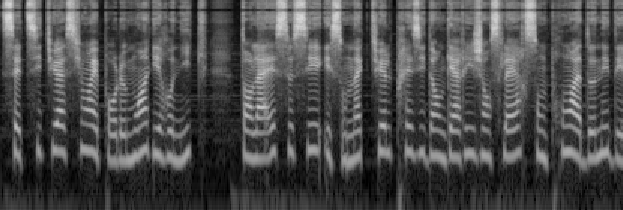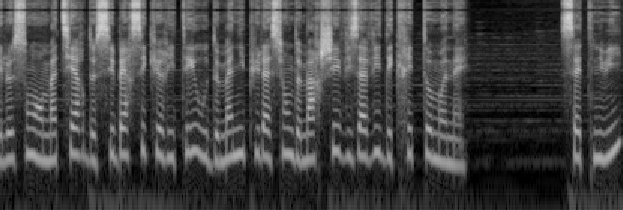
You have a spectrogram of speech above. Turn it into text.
cette situation est pour le moins ironique, tant la SEC et son actuel président Gary Gensler sont prompts à donner des leçons en matière de cybersécurité ou de manipulation de marché vis-à-vis des crypto-monnaies. Cette nuit,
